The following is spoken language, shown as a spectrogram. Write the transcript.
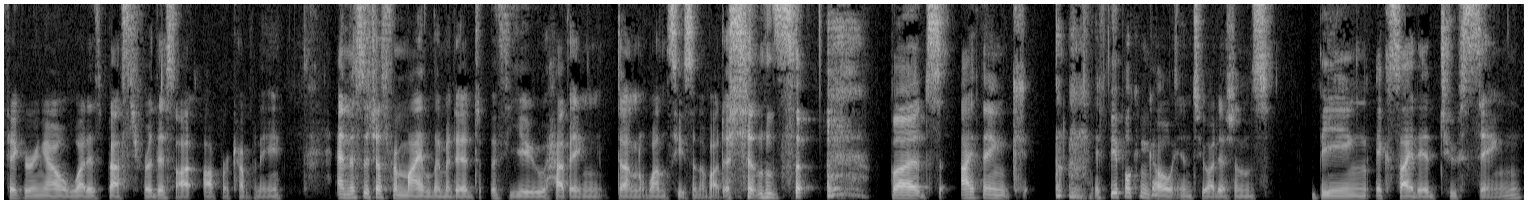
figuring out what is best for this opera company. And this is just from my limited view, having done one season of auditions. but I think if people can go into auditions being excited to sing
